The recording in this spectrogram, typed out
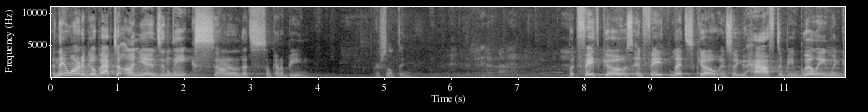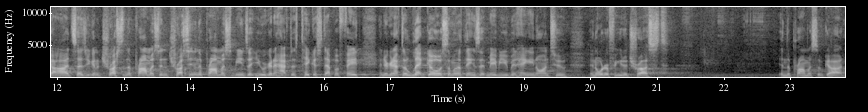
And they wanted to go back to onions and leeks. I don't know, that's some kind of bean or something. But faith goes and faith lets go. And so you have to be willing when God says you're going to trust in the promise. And trusting in the promise means that you are going to have to take a step of faith and you're going to have to let go of some of the things that maybe you've been hanging on to in order for you to trust in the promise of God.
